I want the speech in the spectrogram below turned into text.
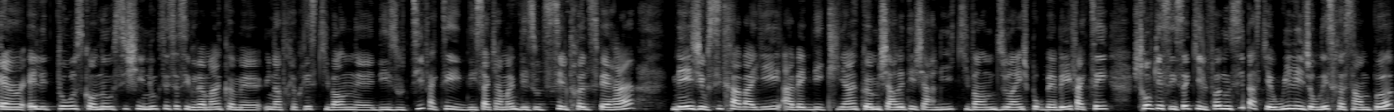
un Elite Tools qu'on a aussi chez nous. Sais, ça, c'est vraiment comme euh, une entreprise qui vend euh, des outils. Fait que, des sacs à main, des outils, c'est ultra différent. Mais j'ai aussi travaillé avec des clients comme Charlotte et Charlie qui vendent du linge pour bébé. Fait que, je trouve que c'est ça qui est le fun aussi parce que oui, les journées se ressemblent pas,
